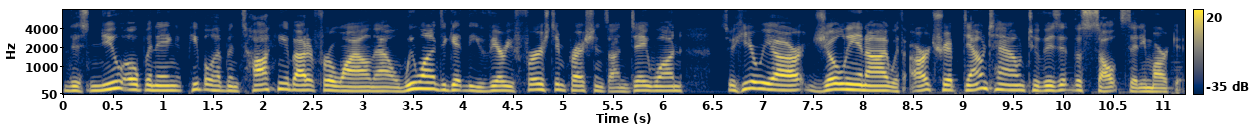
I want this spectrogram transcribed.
this new opening. People have been talking about it for a while now. And we wanted to get the very first impressions on day one. So here we are, Joe Lee and I, with our trip downtown to visit the Salt City Market.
